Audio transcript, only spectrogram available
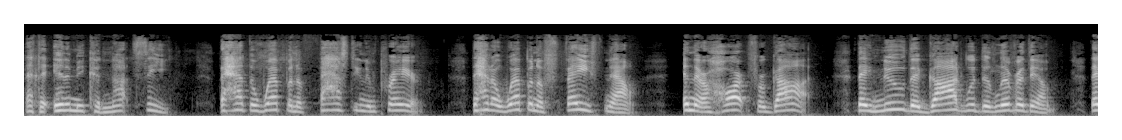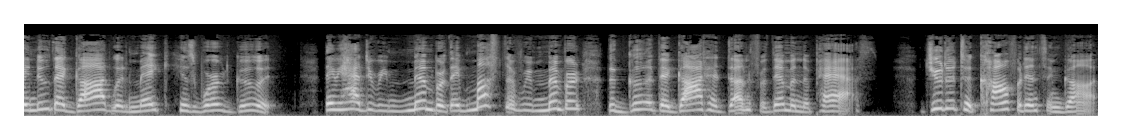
that the enemy could not see. They had the weapon of fasting and prayer. They had a weapon of faith now in their heart for God. They knew that God would deliver them. They knew that God would make his word good. They had to remember, they must have remembered the good that God had done for them in the past. Judah took confidence in God.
